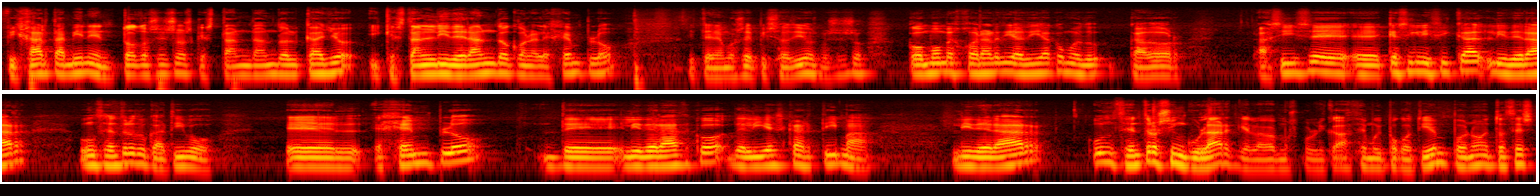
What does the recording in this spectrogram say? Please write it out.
fijar también en todos esos que están dando el callo y que están liderando con el ejemplo. Y tenemos episodios, pues eso, cómo mejorar día a día como educador. Así se, eh, qué significa liderar un centro educativo el ejemplo de liderazgo del IES Cartima, liderar un centro singular, que lo hemos publicado hace muy poco tiempo, ¿no? Entonces,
